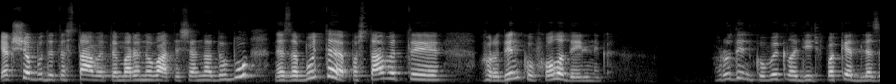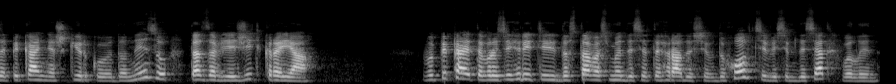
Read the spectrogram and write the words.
Якщо будете ставити маринуватися на добу, не забудьте поставити грудинку в холодильник. Грудинку викладіть в пакет для запікання шкіркою донизу та зав'яжіть края. Випікайте в розігрітій до 180 градусів духовці 80 хвилин.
